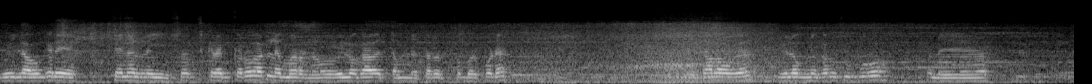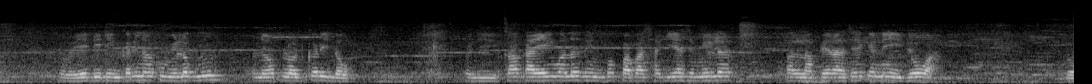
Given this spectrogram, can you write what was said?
ભૂલા વગેરે ચેનલને સબસ્ક્રાઈબ કરો, એટલે મારો નવો વિલોગ આવે, તમને તરત ખબર પડે. ચાલો હવે વિલોગને કરું છું પૂરો અને હવે એડિટિંગ કરી નાખું વિલોગનું અને અપલોડ કરી દઉં. પછી કાકા આવ્યા નથી પપ્પા પાછા ગયા છે મિલે. કાલના ફેરા છે કે નહીં જોવા. તો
